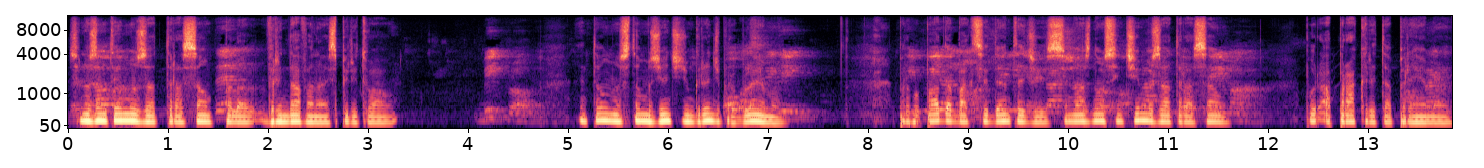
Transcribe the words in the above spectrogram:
se nós não temos atração pela Vrindavana espiritual, então nós estamos diante de um grande problema. Prabhupada Bhaktisiddhanta diz, se nós não sentimos a atração por aprakrita prema,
